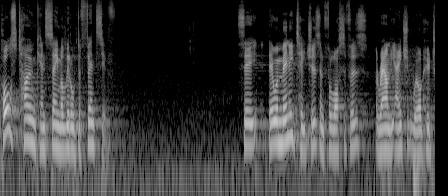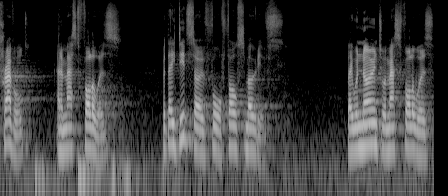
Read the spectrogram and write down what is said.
Paul's tone can seem a little defensive. See, there were many teachers and philosophers around the ancient world who travelled and amassed followers, but they did so for false motives. They were known to amass followers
